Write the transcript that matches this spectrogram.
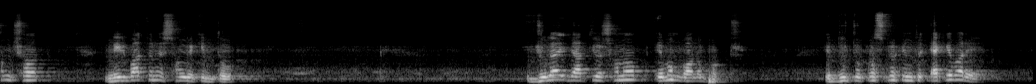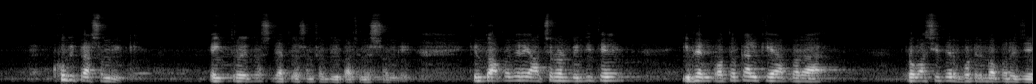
সংসদ নির্বাচনের সঙ্গে কিন্তু জুলাই জাতীয় সনদ এবং গণভোট, এই দুটো প্রশ্ন কিন্তু একেবারে খুবই প্রাসঙ্গিক এই ত্রয়োদশ জাতীয় সংসদ নির্বাচনের সঙ্গে। কিন্তু আপনাদের এই আচরণ বিধিতে ইভেন গতকালকে আপনারা প্রবাসীদের ভোটের ব্যাপারে যে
